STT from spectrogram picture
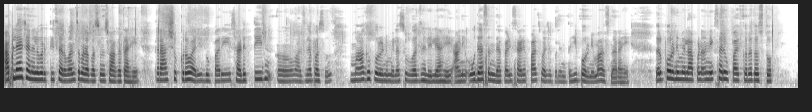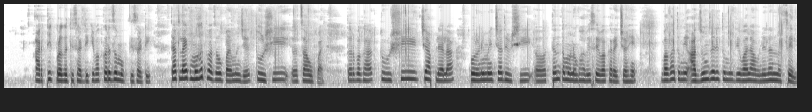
आपल्या या चॅनलवरती सर्वांचं मनापासून स्वागत आहे. तर आज शुक्रवारी दुपारी साडेतीन वाजल्यापासून माघ पौर्णिमेला सुरुवात झालेली आहे आणि उद्या संध्याकाळी साडेपाच वाजेपर्यंत ही पौर्णिमा असणार आहे. तर पौर्णिमेला आपण अनेक सारे उपाय करत असतो. आर्थिक प्रगतीसाठी किंवा कर्जमुक्तीसाठी. त्यातला एक महत्त्वाचा उपाय म्हणजे तुळशीचा उपाय. तर बघा तुळशीची आपल्याला पौर्णिमेच्या दिवशी अत्यंत मनोभावे सेवा करायची आहे. बघा तुम्ही अजून जरी तुम्ही दिवा लावलेला नसेल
